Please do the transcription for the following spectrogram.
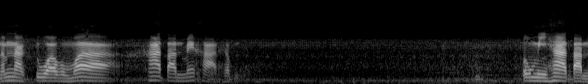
น้ำหนักตัวผมว่าห้าตันไม่ขาดครับ ต้องมีห้าตัน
